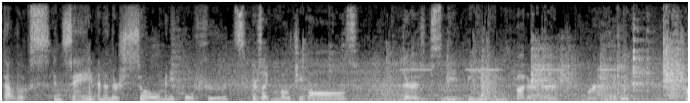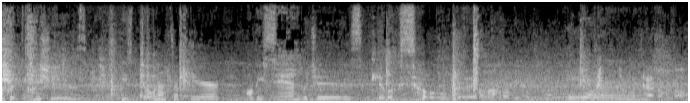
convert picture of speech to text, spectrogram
That looks insane. And then there's so many cool foods. There's like mochi balls. There's sweet bean and butter bread. Chocolate danishes. These donuts up here. All these sandwiches. They look so good. Yeah.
